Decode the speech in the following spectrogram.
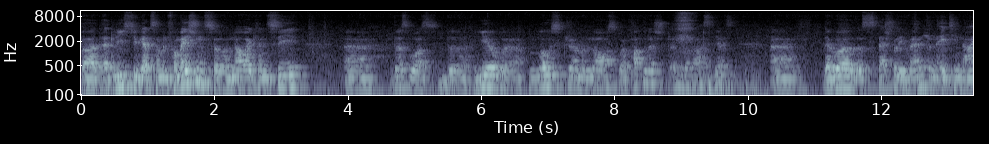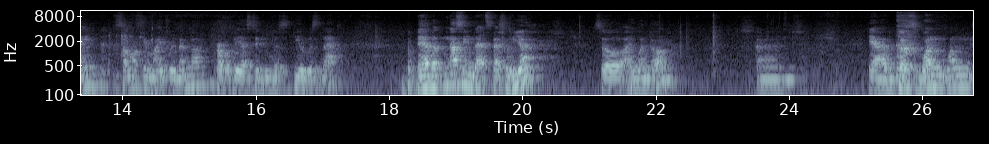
but at least you get some information. So now I can see uh, this was the year where most German laws were published in the last years. Uh, there were the special event in 89, some of you might remember, probably has to do with deal with that. Yeah, but nothing that special here. So I went on and yeah, because one one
